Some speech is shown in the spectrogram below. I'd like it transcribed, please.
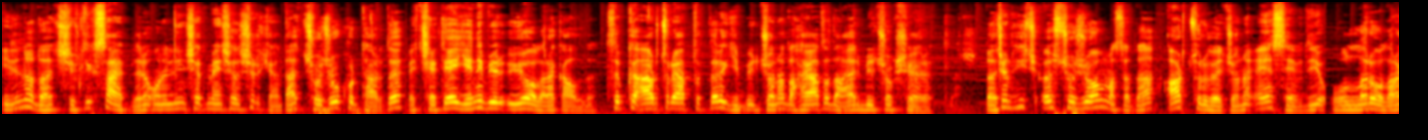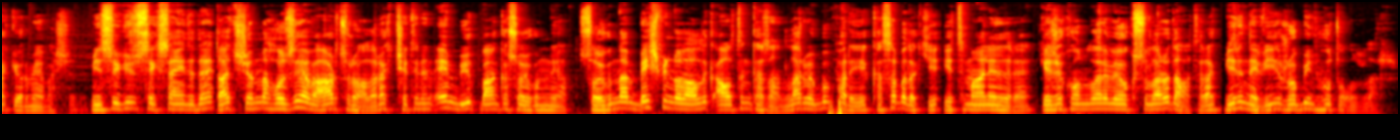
Illinois'da çiftlik sahipleri onu linç etmeye çalışırken Dutch çocuğu kurtardı ve çeteye yeni bir üye olarak aldı. Tıpkı Arthur'a yaptıkları gibi John'a da hayata dair birçok şey öğrettiler. Dutch'ın hiç öz çocuğu olmasa da Arthur ve John'u en sevdiği oğulları olarak görmeye başladı. 1887'de Dutch yanına Hosea ve Arthur'u alarak çetenin en büyük banka soygununu yaptı. Soygundan 5000 dolarlık altın kazandılar ve bu parayı kasabadaki yetimhanelere, gece konulara ve yoksullara dağıtarak bir nevi Robin Hood oldular.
